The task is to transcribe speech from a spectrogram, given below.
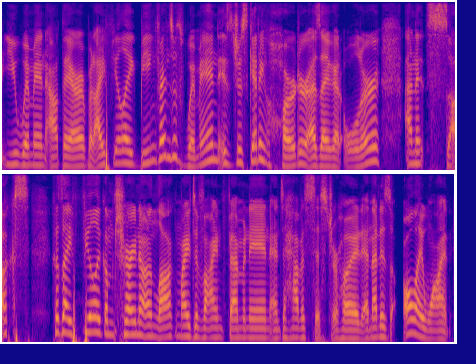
you women out there, but I feel like being friends with women is just getting harder as I get older. And it sucks because I feel like I'm trying to unlock my divine feminine and to have a sisterhood. And that is all I want.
